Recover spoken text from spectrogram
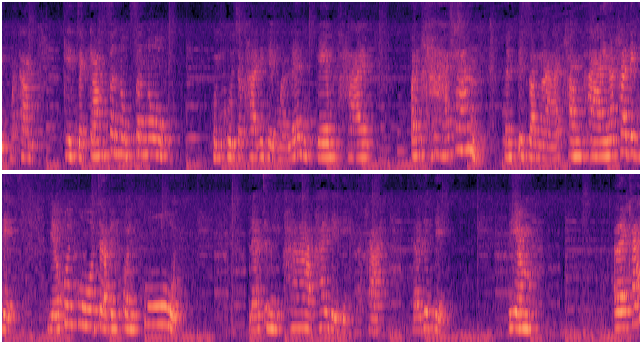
ด็กๆมาทำกิจกรรมสนุกๆคุณครูจะพาเด็กๆมาเล่นเกมทายปัญหากันเป็นปริศนาคำทายนะคะเด็กๆ เดี๋ยวคุณครูจะเป็นคนพูด แล้วจะมีภาพให้เด็กๆนะคะ แล้วเด็กๆ เตรียม อะไรคะ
